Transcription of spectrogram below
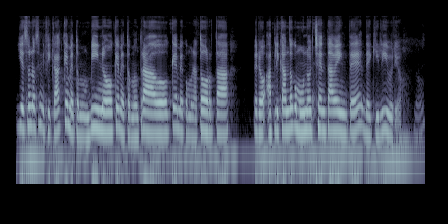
y eso no significa que me tome un vino, que me tome un trago, que me come una torta, pero aplicando como un 80-20 de equilibrio, ¿no?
